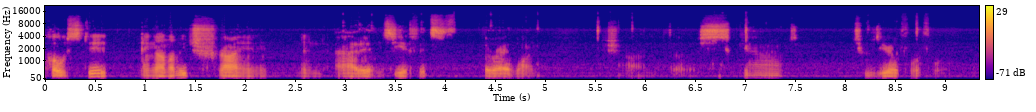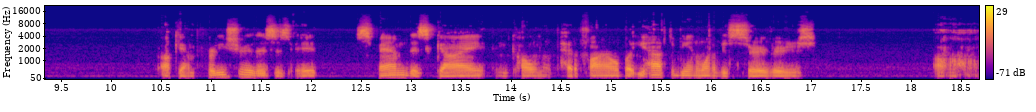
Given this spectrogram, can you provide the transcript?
post it. Hang on, let me try and, and add it and see if it's the right one. Sean the Scout 2044. Okay, I'm pretty sure this is it. Spam this guy and call him a pedophile, but you have to be in one of his servers. Um,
